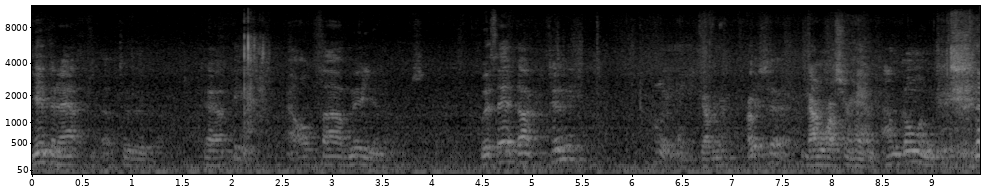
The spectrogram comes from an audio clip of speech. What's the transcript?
give it out uh, to the, people, all five million of us. With that, Dr. Toomey, please. Governor? Yes, sir. Now wash your hand. I'm going. To.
